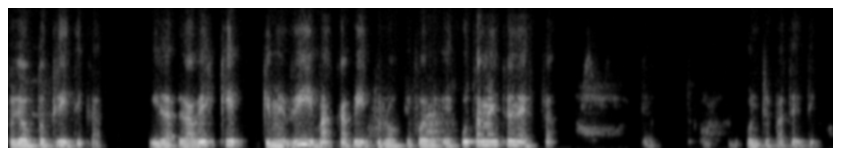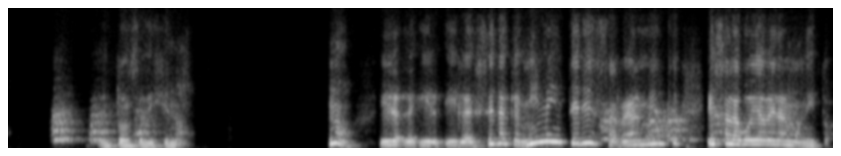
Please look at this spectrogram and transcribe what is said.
soy autocrítica, y la, la vez que, que, me vi más capítulos, que fue eh, justamente en esta, encontré patético. Entonces dije, no, no, y la, y, la, escena que a mí me interesa realmente, esa la voy a ver al monitor.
